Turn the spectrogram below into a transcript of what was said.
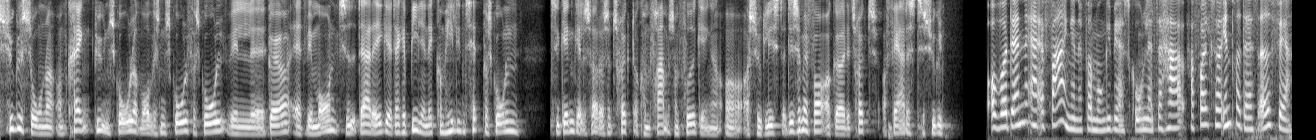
cykelzoner omkring byens skoler, hvor vi sådan skole for skole vil øh, gøre, at ved morgentid, der, er det ikke, der kan bilen ikke komme helt ind tæt på skolen. Til gengæld så er det så trygt at komme frem som fodgænger og, og cyklist, og det er simpelthen for at gøre det trygt og færdes til cykel. Og hvordan er erfaringerne fra Munkebjerg skolen? Altså har, har folk så ændret deres adfærd?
